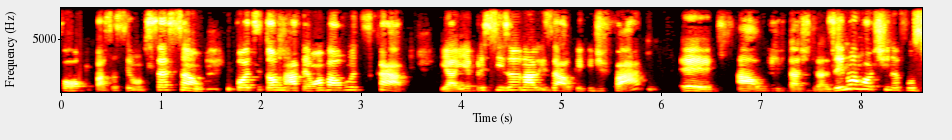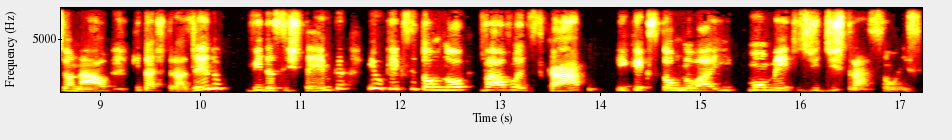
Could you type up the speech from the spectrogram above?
foco passa a ser uma obsessão. E pode se tornar até uma válvula de escape. E aí é preciso analisar o que, que de fato é algo que está te trazendo uma rotina funcional, que está te trazendo vida sistêmica, e o que, que se tornou válvula de escape, e o que, que se tornou aí momentos de distrações.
